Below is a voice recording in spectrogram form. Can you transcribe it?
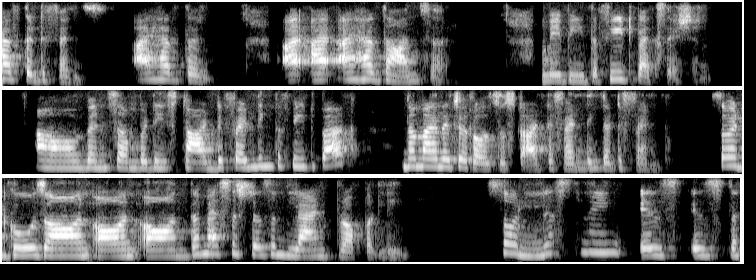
have the defense i have the I, I, I have the answer. Maybe the feedback session. Uh, when somebody start defending the feedback, the manager also start defending the defend. So it goes on, on, on. The message doesn't land properly. So listening is is the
